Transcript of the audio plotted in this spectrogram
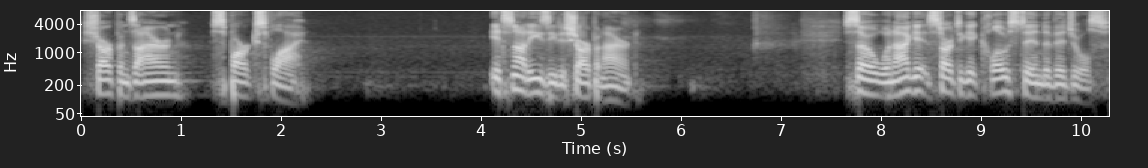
sharpens iron, sparks fly? It's not easy to sharpen iron. So when I get start to get close to individuals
